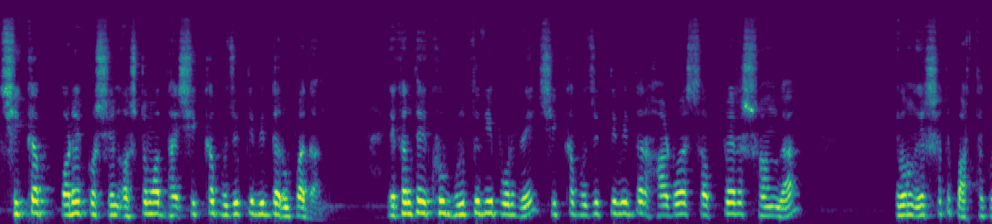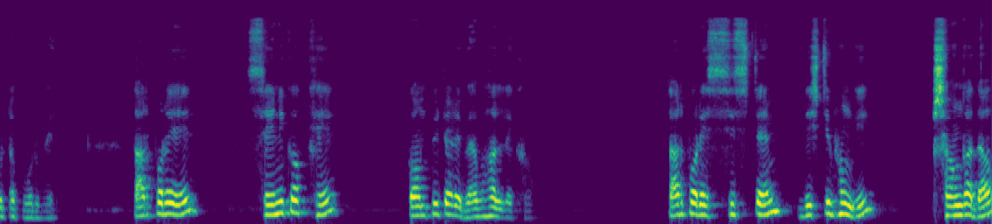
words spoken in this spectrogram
শিক্ষা, পরের কোশ্চেন অষ্টম অধ্যায়, শিক্ষা প্রযুক্তিবিদ্যার উপাদান। এখান থেকে খুব গুরুত্ব দিয়ে পড়বে, শিক্ষা প্রযুক্তিবিদ্যার হার্ডওয়্যার সফটওয়্যারের সংজ্ঞা এবং এর সাথে পার্থক্যটা পড়বে। তারপরে, শ্রেণীকক্ষে কম্পিউটারে ব্যবহার লেখো। তারপরে সিস্টেম দৃষ্টিভঙ্গি সংজ্ঞা দাও,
